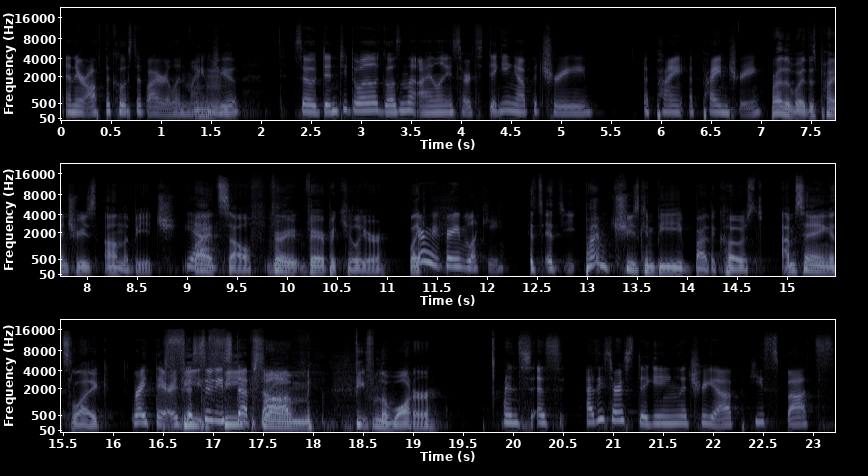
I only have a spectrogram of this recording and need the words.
and they're off the coast of Ireland, mind Mhm. you. So Dinty Doyle goes on the island. He starts digging up a tree, a pine, a pine tree. By the way, this pine tree is on the beach by itself. Very, very peculiar. Like very, very lucky. it's it's pine trees can be by the coast. I'm saying it's like Right there. as feet, soon as he steps from off, feet from the water. and as as he starts digging the tree up, he spots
